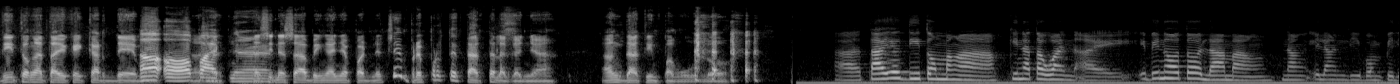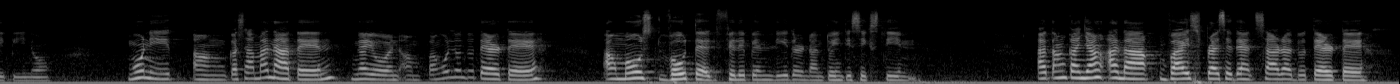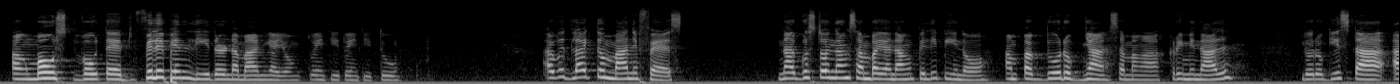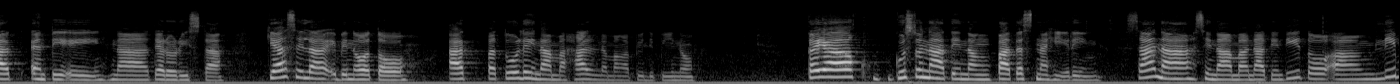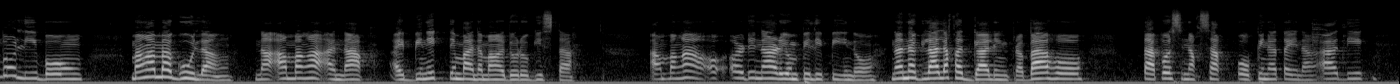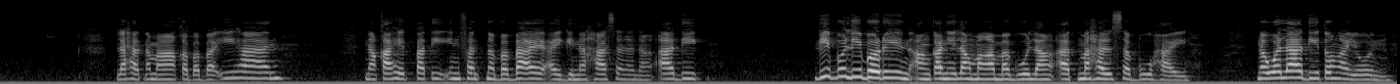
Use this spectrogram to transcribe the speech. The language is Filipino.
dito nga tayo kay Cardema. Oo, Ah, partner. Na, na sinasabi nga niya, partner, siyempre, protektahan talaga niya ang dating Pangulo. Ah, tayo ditong mga kinatawan ay ibinoto lamang ng ilang libong Pilipino. Ngunit ang kasama natin ngayon ang Pangulong Duterte, ang most voted Philippine leader ng 2016. At ang kanyang anak, Vice President Sara Duterte, ang most voted Philippine leader naman ngayong 2022. I would like to manifest na gusto ng sambayan ng Pilipino ang pagdurog niya sa mga kriminal, durugista at NPA na terorista. Kaya sila ibinoto at patuloy na mahal ng mga Pilipino. Kaya gusto natin ng patas na hearing. Sana sinama natin dito ang libo-libong mga magulang na ang mga anak ay biniktima ng mga durugista ang mga ordinaryong Pilipino na naglalakad galing trabaho, tapos sinaksak o pinatay ng adik, lahat ng mga kababaihan, na kahit pati infant na babae ay ginahasa na ng adik. Libo-libo rin ang kanilang mga magulang at mahal sa buhay na wala dito ngayon.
